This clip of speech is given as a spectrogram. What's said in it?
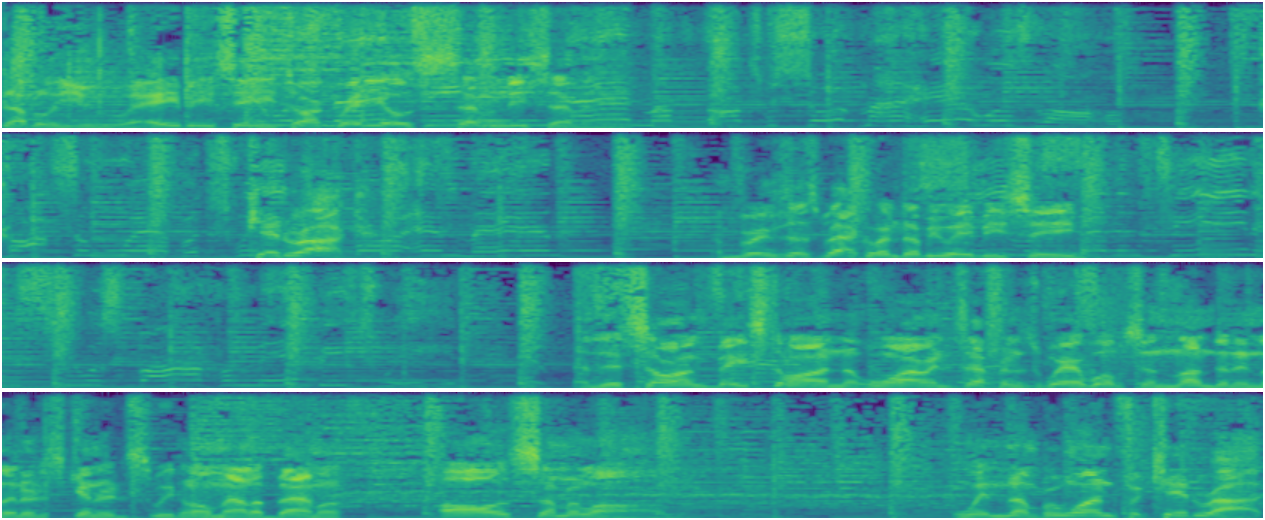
WABC Talk Radio 77. Kid Rock And brings us back on WABC. This song, based on Warren Zevon's Werewolves in London and Lynyrd Skynyrd's Sweet Home Alabama, all summer long. Win number one for Kid Rock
